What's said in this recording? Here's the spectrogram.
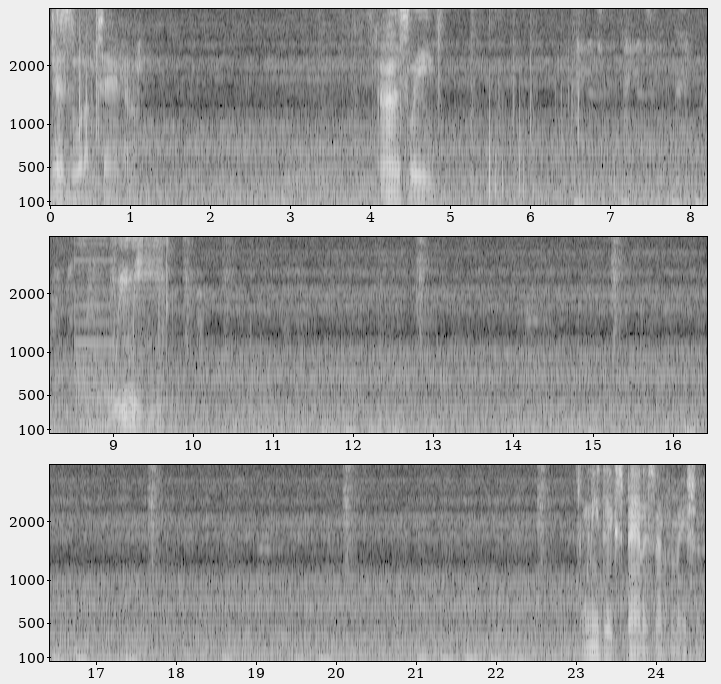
This is what I'm saying, y'all. Honestly, we need we need to expand this information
